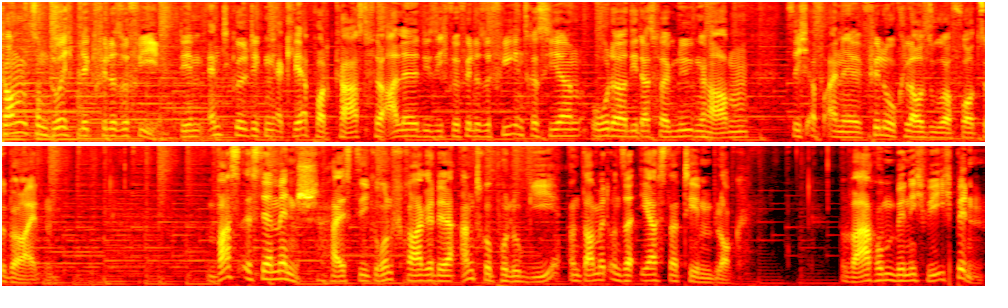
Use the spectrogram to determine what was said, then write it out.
Willkommen zum Durchblick Philosophie, dem endgültigen Erklärpodcast für alle, die sich für Philosophie interessieren oder die das Vergnügen haben, sich auf eine Philo-Klausur vorzubereiten. Was ist der Mensch, heißt die Grundfrage der Anthropologie und damit unser erster Themenblock. Warum bin ich, wie ich bin?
